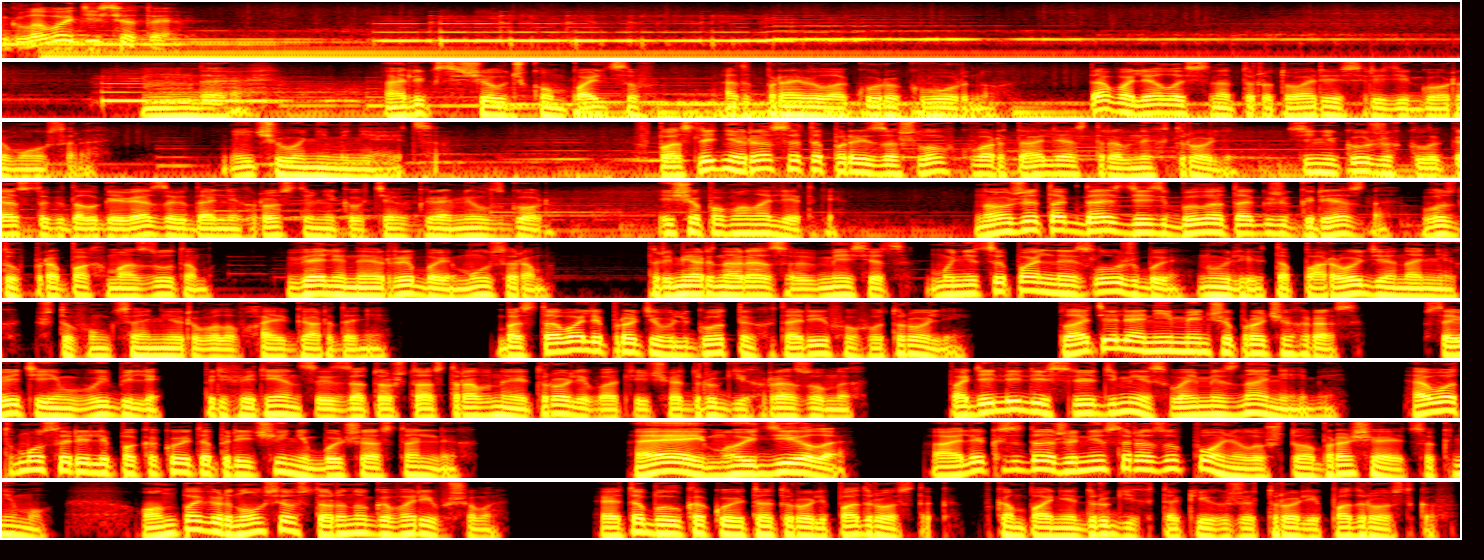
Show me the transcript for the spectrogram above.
Глава 10 Да. Алекс щелчком пальцев отправил окурок в урну. Та валялась на тротуаре среди горы мусора. Ничего не меняется. В последний раз это произошло в квартале островных троллей, синекожих, клыкастых, долговязых дальних родственников тех громил с гор, еще по малолетке. Но уже тогда здесь было так же грязно, воздух пропах мазутом, вяленой рыбой, мусором. Примерно раз в месяц муниципальные службы, ну или это пародия на них, что функционировало в Хайгардене, бастовали против льготных тарифов у троллей. Платили они меньше прочих раз. В Совете им выбили преференции за то, что островные тролли, в отличие от других разумных, поделились с людьми своими знаниями, а вот мусорили по какой-то причине больше остальных. «Эй, мой дело!» Алекс даже не сразу понял, что обращается к нему. Он повернулся в сторону говорившего. Это был какой-то тролль-подросток в компании других таких же троллей-подростков.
